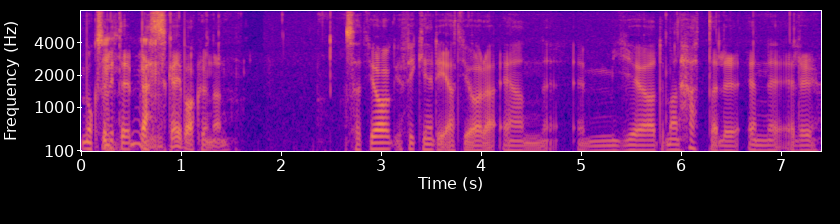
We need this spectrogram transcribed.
Men också lite mm. beska i bakgrunden. Så att jag fick en idé att göra en, en mjöd Manhattan eller, en, eller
